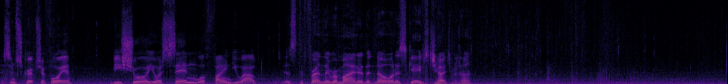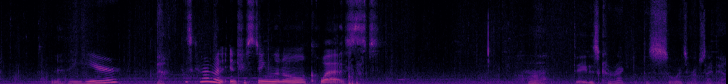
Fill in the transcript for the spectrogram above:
Here's some scripture for you. Be sure your sin will find you out. Just a friendly reminder that no one escapes judgment, huh? Nothing here. It's kind of an interesting little quest. Huh. Date is correct, but the swords are upside down.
